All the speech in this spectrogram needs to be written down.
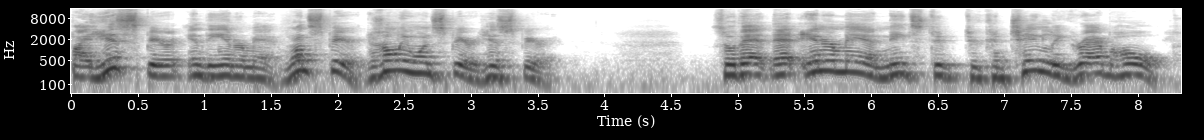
by his spirit in the inner man. One spirit. There's only one spirit, his spirit. So that, that inner man needs to, to continually grab hold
